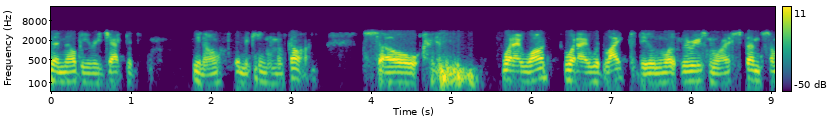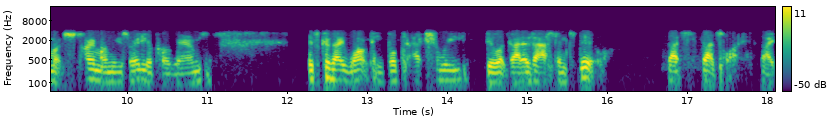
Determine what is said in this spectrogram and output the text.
then they'll be rejected, you know, in the kingdom of God. So what I want what I would like to do and what the reason why I spend so much time on these radio programs it's because I want people to actually do what God has asked them to do. That's that's why I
